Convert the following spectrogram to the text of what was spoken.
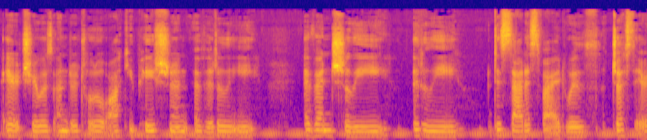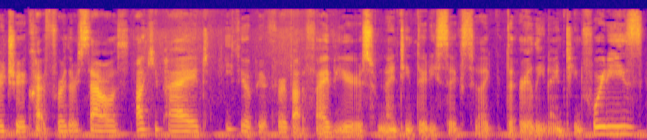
Eritrea was under total occupation of Italy. Eventually, Italy, dissatisfied with just Eritrea, crept further south, occupied Ethiopia for about five years from 1936 to like the early 1940s.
